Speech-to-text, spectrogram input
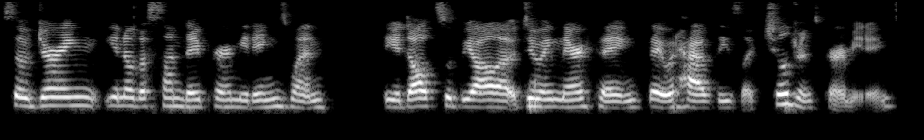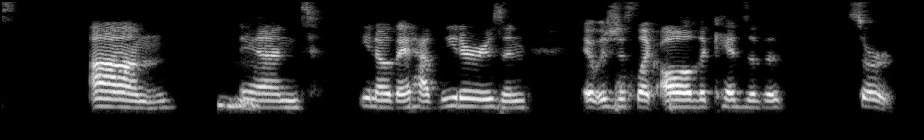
so during, you know, the Sunday prayer meetings when the adults would be all out doing their thing, they would have these like children's prayer meetings. Um Mhm. and you know they'd have leaders and it was just like all the kids of the sort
